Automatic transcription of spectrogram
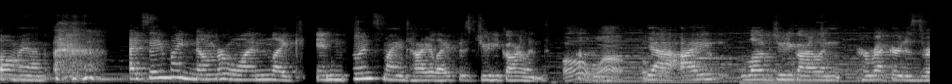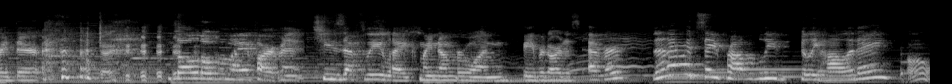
Oh man. I'd say my number one like influence my entire life is Judy Garland. Oh Um, wow! Okay. Yeah, I love Judy Garland. Her record is right there. It's all over my apartment. She's definitely like my number one favorite artist ever. Then I would say probably Billie Holiday. oh,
